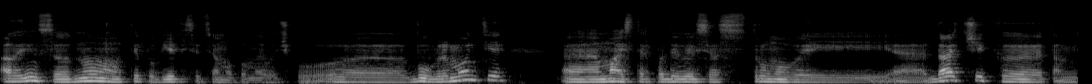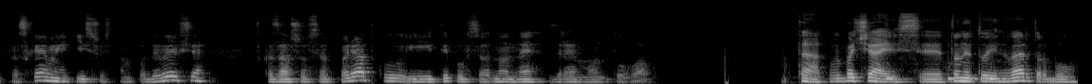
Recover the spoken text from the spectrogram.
Але він все одно типу б'є 57 помилочку. Е, був в ремонті. е, Майстер подивився струмовий е, датчик, там мікросхеми якісь щось там подивився. Сказав, що все в порядку, і типу все одно не зремонтував. Так, вибачаюсь, то не той інвертор був.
